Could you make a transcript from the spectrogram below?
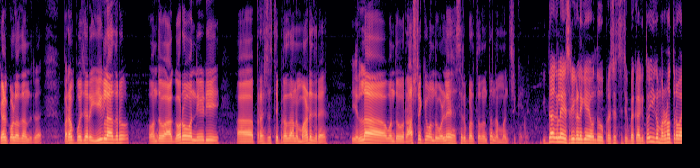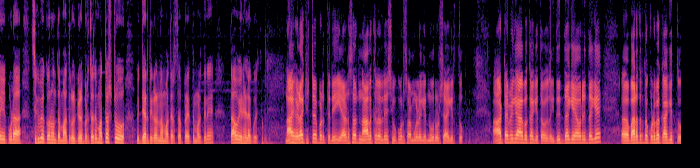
ಕೇಳ್ಕೊಳ್ಳೋದಂದರೆ ಪರಮ ಪೂಜಾರಿ ಈಗಲಾದರೂ ಒಂದು ಆ ಗೌರವ ನೀಡಿ ಪ್ರಶಸ್ತಿ ಪ್ರದಾನ ಮಾಡಿದರೆ ಎಲ್ಲ ಒಂದು ರಾಷ್ಟ್ರಕ್ಕೆ ಒಂದು ಒಳ್ಳೆಯ ಹೆಸರು ಬರ್ತದಂತ ನಮ್ಮ ಅನಿಸಿಕೆ. ಇದ್ದಾಗಲೇ ಶ್ರೀಗಳಿಗೆ ಒಂದು ಪ್ರಶಸ್ತಿ ಸಿಗಬೇಕಾಗಿತ್ತು. ಈಗ ಮರಣೋತ್ತರವಾಗಿ ಕೂಡ ಸಿಗಬೇಕು ಅನ್ನೋಂಥ ಮಾತುಗಳು ಕೇಳಿಬರ್ತದೆ ಮತ್ತಷ್ಟು ವಿದ್ಯಾರ್ಥಿಗಳನ್ನ ಮಾತಾಡ್ಸೋ ಪ್ರಯತ್ನ ಮಾಡ್ತೀನಿ. ತಾವು ಏನು ಹೇಳಕ್ಕೆ ಬಯಸ್ತೀವಿ ನಾ ಹೇಳಕ್ಕೆ ಇಷ್ಟಪಡ್ತೀನಿ. ಎರಡು ಸಾವಿರದ ನಾಲ್ಕರಲ್ಲಿ ಶಿವಕುಮಾರ ಸ್ವಾಮಿಗಳಿಗೆ ನೂರು ವರ್ಷ ಆಗಿತ್ತು. ಆ ಟೈಮಿಗೆ ಆಗಬೇಕಾಗಿತ್ತು ಅವಾಗ ಇದಿದ್ದಾಗೆ ಅವರಿದ್ದಾಗೆ ಭಾರತ ರತ್ನ ಕೊಡಬೇಕಾಗಿತ್ತು.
